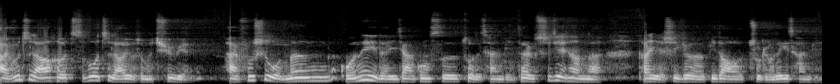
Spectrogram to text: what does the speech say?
海服治疗和磁波治疗有什么区别？海服是我们国内的一家公司做的产品，在世界上呢，它也是一个比较主流的一个产品。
